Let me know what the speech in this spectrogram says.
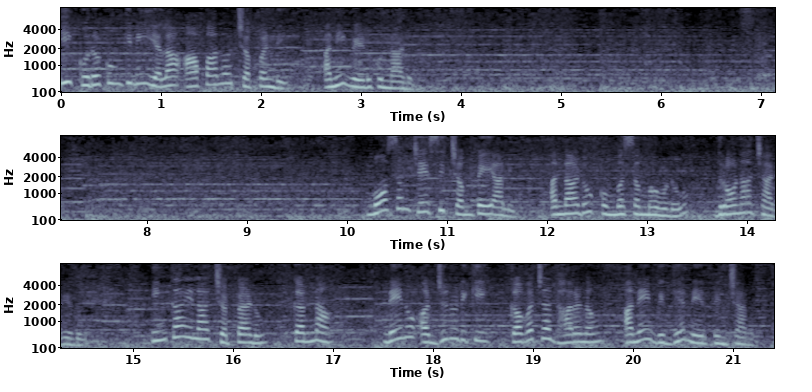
ఈ కురకుంకిని ఎలా ఆపాలో చెప్పండి అని వేడుకున్నాడు. మోసం చేసి చంపేయాలి అన్నాడు కుంభసంభవుడు ద్రోణాచార్యుడు. ఇంకా ఇలా చెప్పాడు కన్నా నేను అర్జునుడికి కవచ ధారణం అనే విద్య నేర్పించాను.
